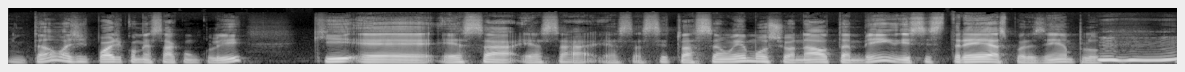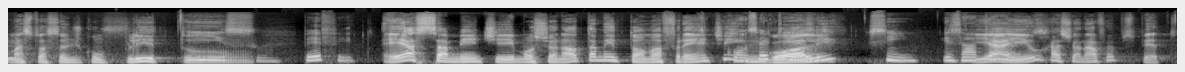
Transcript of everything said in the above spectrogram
então a gente pode começar a concluir que é, essa, essa, essa situação emocional também, esse estresse, por exemplo, uhum. uma situação de conflito. Isso, perfeito. Essa mente emocional também toma a frente, Com engole. Certeza. Sim, exatamente. E aí o racional foi para o espeto.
